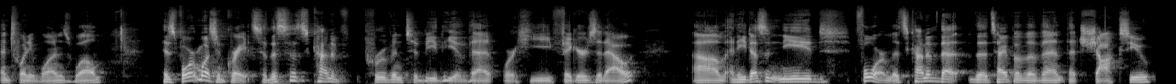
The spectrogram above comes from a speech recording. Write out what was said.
and 21 as well, his form wasn't great. So this has kind of proven to be the event where he figures it out. Um, and he doesn't need form. It's kind of that the type of event that shocks you.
